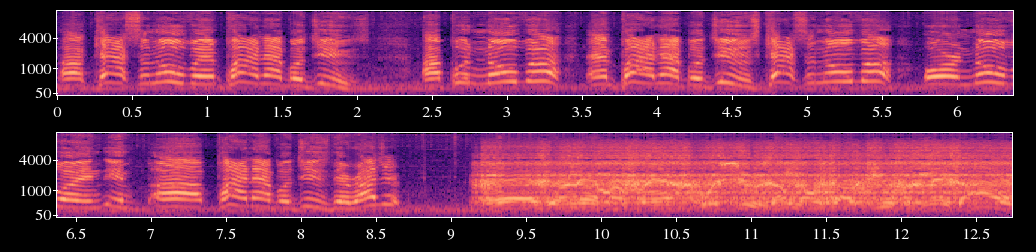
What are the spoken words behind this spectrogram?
uh, Casanova and pineapple juice. I put Nova and pineapple juice. Casanova or Nova in, in uh, pineapple juice there, Roger? Yeah, doing that, my friend, with shoes. I'm going to talk to you for the next hour.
